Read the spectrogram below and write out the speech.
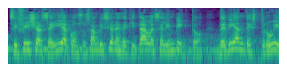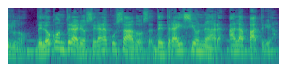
Si Fischer seguía con sus ambiciones de quitarles el invicto, debían destruirlo, de lo contrario serán acusados de traicionar a la patria.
